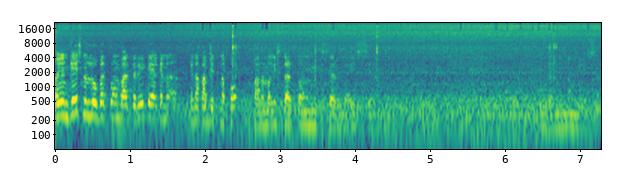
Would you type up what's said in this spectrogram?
O yan guys, nalubat po ang battery kaya kina- kinakabit na po para mag-start tong mixer guys. Yan. Ganyan ng mesa.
